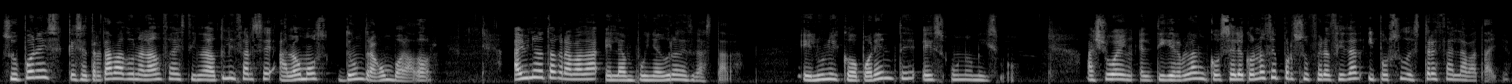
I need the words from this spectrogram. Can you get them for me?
supones que se trataba de una lanza destinada a utilizarse a lomos de un dragón volador. Hay una nota grabada en la empuñadura desgastada. El único oponente es uno mismo. A Shuen, el tigre blanco, se le conoce por su ferocidad y por su destreza en la batalla.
